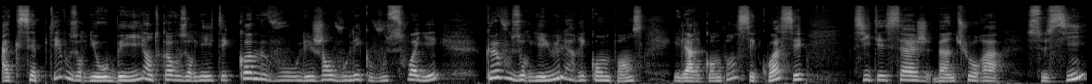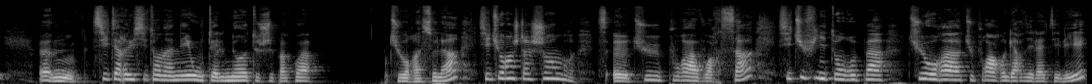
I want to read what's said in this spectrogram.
accepté, vous auriez obéi, en tout cas vous auriez été comme vous, les gens voulaient que vous soyez, que vous auriez eu la récompense. Et la récompense, c'est quoi? C'est si tu es sage, ben tu auras ceci. Euh, si tu as réussi ton année ou telle note, je sais pas quoi, tu auras cela. Si tu ranges ta chambre, euh, tu pourras avoir ça. Si tu finis ton repas, tu auras, tu pourras regarder la télé.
